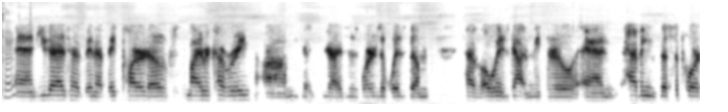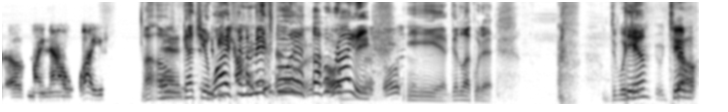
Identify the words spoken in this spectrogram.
Okay. and you guys have been a big part of my recovery. Um, you guys' words of wisdom have always gotten me through, and having the support of my now wife. Uh oh, got your wife in the mix, boy. Oh, All righty. Yeah, good luck with that. Would Tim? you, Tim, No.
